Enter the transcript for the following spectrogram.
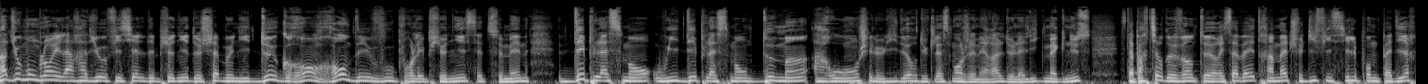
Radio Mont Blanc est la radio officielle des pionniers de Chamonix. Deux grands rendez-vous pour les pionniers cette semaine. Déplacement, oui, déplacement demain à Rouen chez le leader du classement général de la Ligue Magnus. C'est à partir de 20h et ça va être un match difficile pour ne pas dire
